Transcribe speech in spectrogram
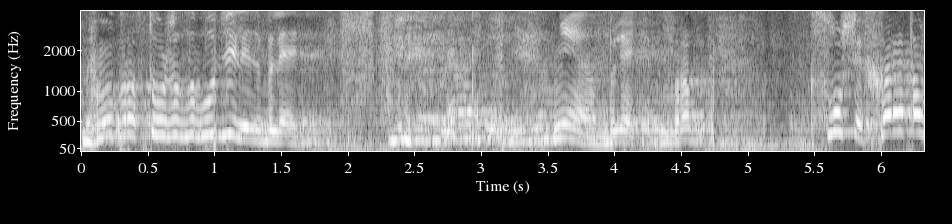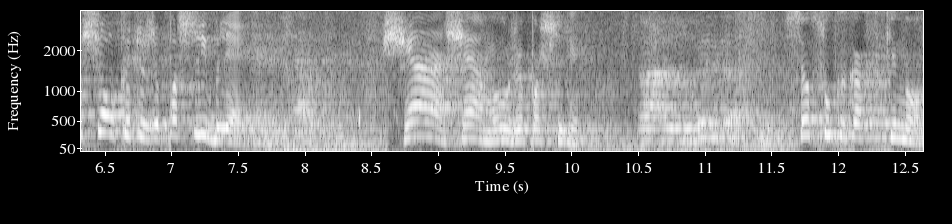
Да мы просто уже заблудились, блядь. Не, блядь, раз... Слушай, харе там щелкать уже, пошли, блядь. Ща, ща, мы уже пошли. Все, сука, как в кино.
